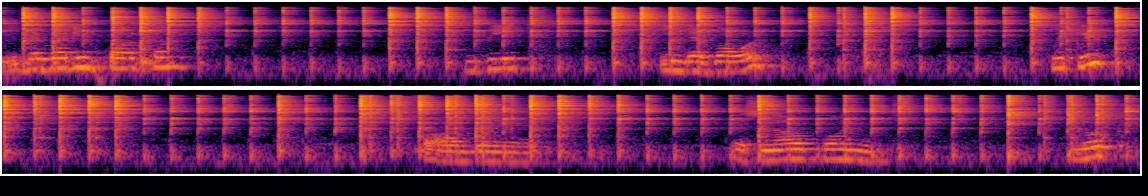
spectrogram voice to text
is very important? Bit in the bowl quickly. For the no point look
